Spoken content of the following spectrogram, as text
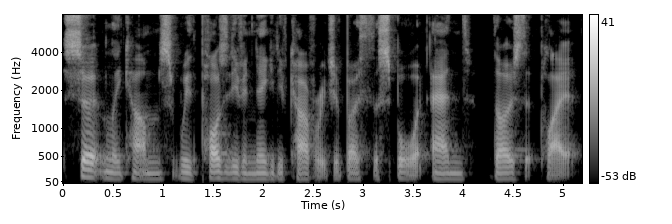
certainly comes with positive and negative coverage of both the sport and those that play it.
